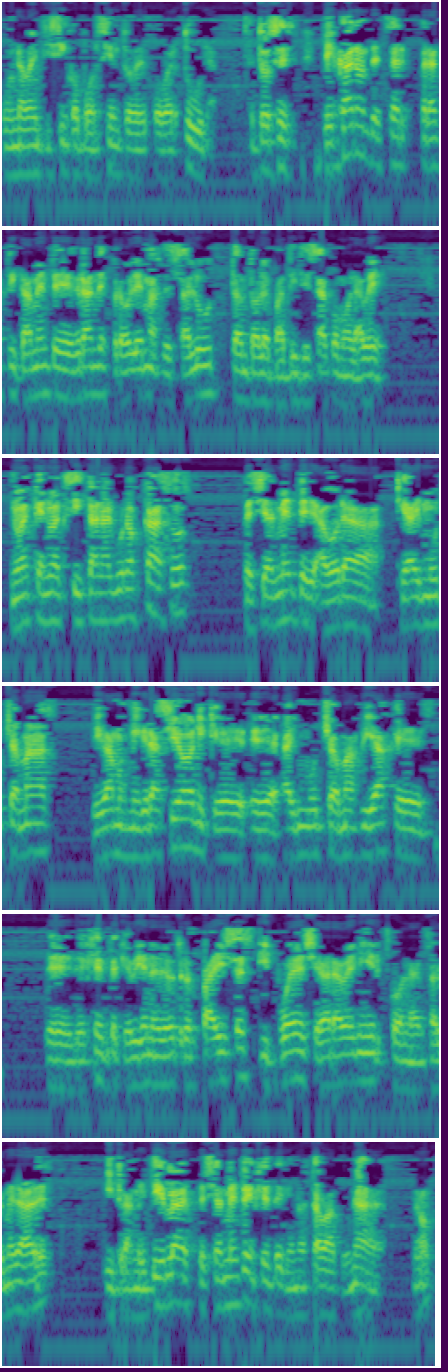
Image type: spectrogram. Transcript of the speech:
un 95% de cobertura. Entonces, dejaron de ser prácticamente grandes problemas de salud, tanto la hepatitis A como la B. No es que no existan algunos casos, especialmente ahora que hay mucha más, digamos, migración y que eh, hay mucho más viajes de, gente que viene de otros países y puede llegar a venir con las enfermedades y transmitirla especialmente en gente que no está vacunada, ¿no?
